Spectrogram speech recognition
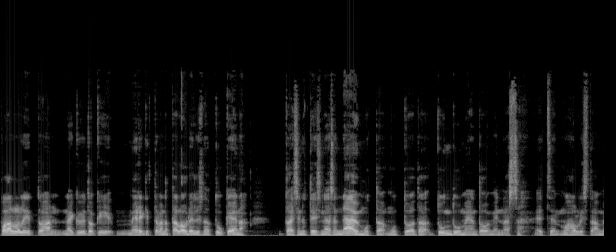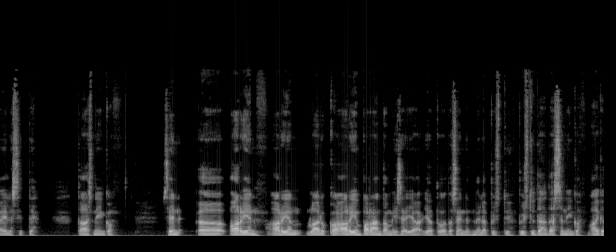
Palloliittohan näkyy toki merkittävänä taloudellisena tukena, tai se nyt ei sinänsä näy, mutta, mutta tuota, tuntuu meidän toiminnassa, että se mahdollistaa meille sitten taas niin sen ö, arjen, arjen, laadukkaan arjen parantamisen ja, ja tuota sen, että meillä pystyy, pystytään tässä niin aika,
